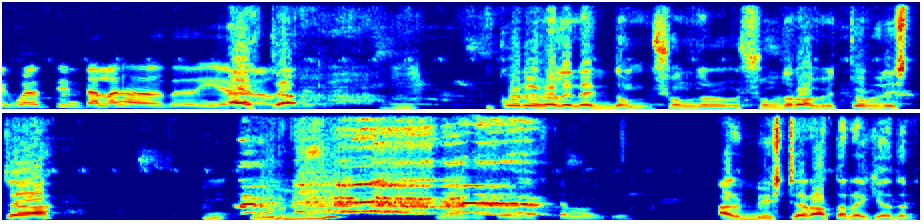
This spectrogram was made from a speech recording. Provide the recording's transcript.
একবারে একটা। করে ফেলেন একদম। সুন্দর সুন্দর হবে। চল্লিশটা মুরগি চল্লিশটা মুরগি। আর বিশটা রাতা রাখিয়া দেন।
